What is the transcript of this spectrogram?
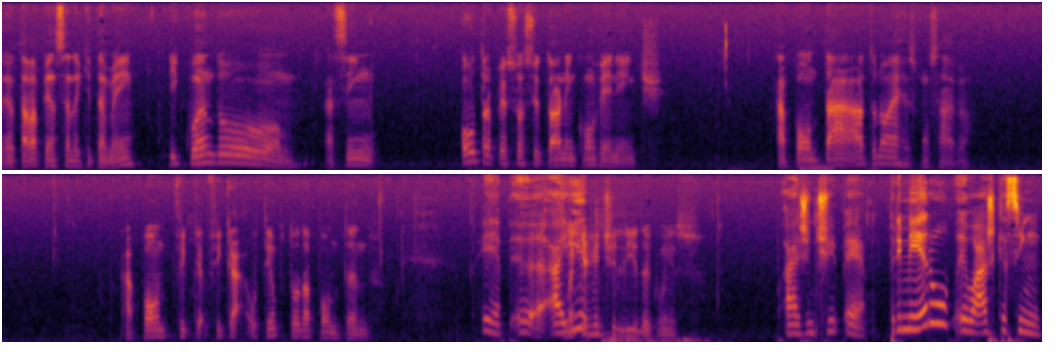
eu tava pensando aqui também, e quando, assim, outra pessoa se torna inconveniente? Apontar, ah, tu não é responsável. Aponta, fica, fica o tempo todo apontando. É, é, aí Como é que a gente lida com isso? A gente é primeiro eu acho que assim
